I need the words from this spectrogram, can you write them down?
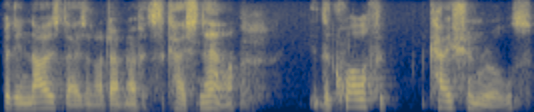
but in those days, and I don't know if it's the case now, the qualification rules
